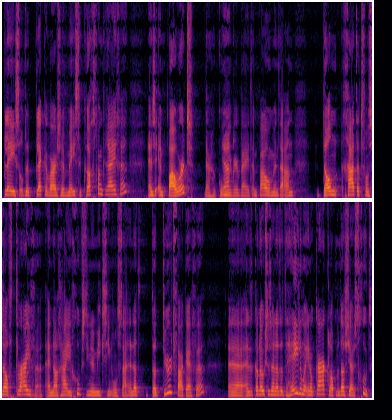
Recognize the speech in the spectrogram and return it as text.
placed op de plekken waar ze het meeste kracht van krijgen en ze empowered, daar kom je Ja. weer bij het empowerment aan, dan gaat het vanzelf thriven. En dan ga je groepsdynamiek zien ontstaan. En dat, dat duurt vaak even. Eh, en het kan ook zo zijn dat het helemaal in elkaar klapt, maar dat is juist goed.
